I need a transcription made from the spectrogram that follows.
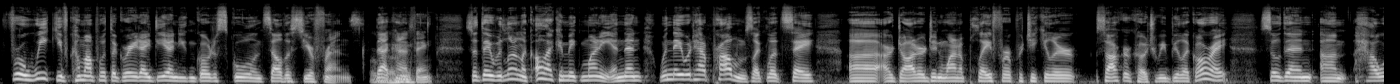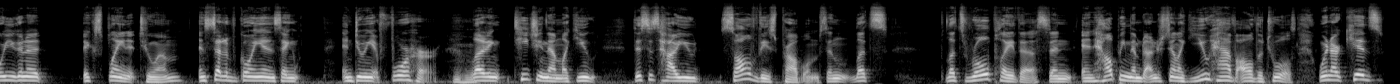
for a week, you've come up with a great idea and you can go to school and sell this to your friends, that kind of thing. So they would learn, like, oh, I can make money. And then when they would have problems, like let's say uh, our daughter didn't want to play for a particular soccer coach, we'd be like, all right, so then um, how are you going to explain it to him instead of going in and saying, and doing it for her, letting, teaching them, like, you, this is how you solve these problems. And let's, let's role play this and and helping them to understand like you have all the tools when our kids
